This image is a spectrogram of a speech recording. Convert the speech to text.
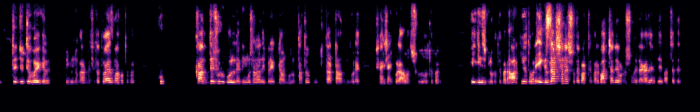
উত্তেজিত হয়ে গেলেন বিভিন্ন কারণে। সেটা তো অ্যাজমা হতে পারে। খুব কাঁদতে শুরু করলেন ইমোশনালি ব্রেকডাউন হলো। তাতেও কিন্তু তার টান ধরে সাঁই সাঁই করে আওয়াজ শুরু হতে পারে। এই জিনিসগুলো হতে পারে। আর কি হতে পারে? এক্সারশনের সাথে বাড়তে পারে। বাচ্চাদের অনেক সময় দেখা যায় যে বাচ্চাদের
